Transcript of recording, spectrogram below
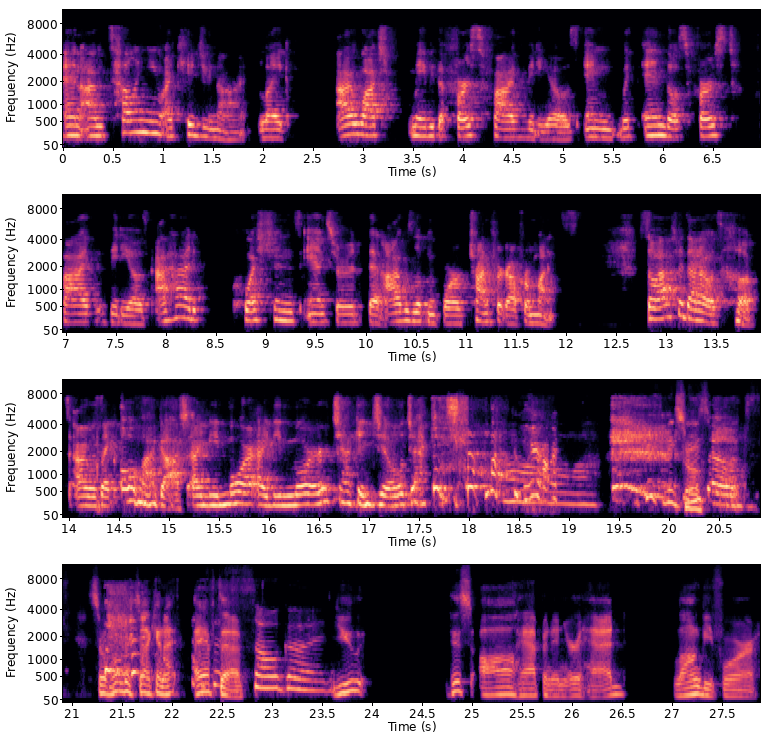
And i'm telling you i kid you not like i watched maybe the first five videos and within those first five videos i had questions answered that i was looking for trying to figure out for months so after that, I was hooked. I was like, oh my gosh, I need more. I need more Jack and Jill, Jack and Jill. so, so, so hold a second. I, I have to. So good. You, this all happened in your head long before.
